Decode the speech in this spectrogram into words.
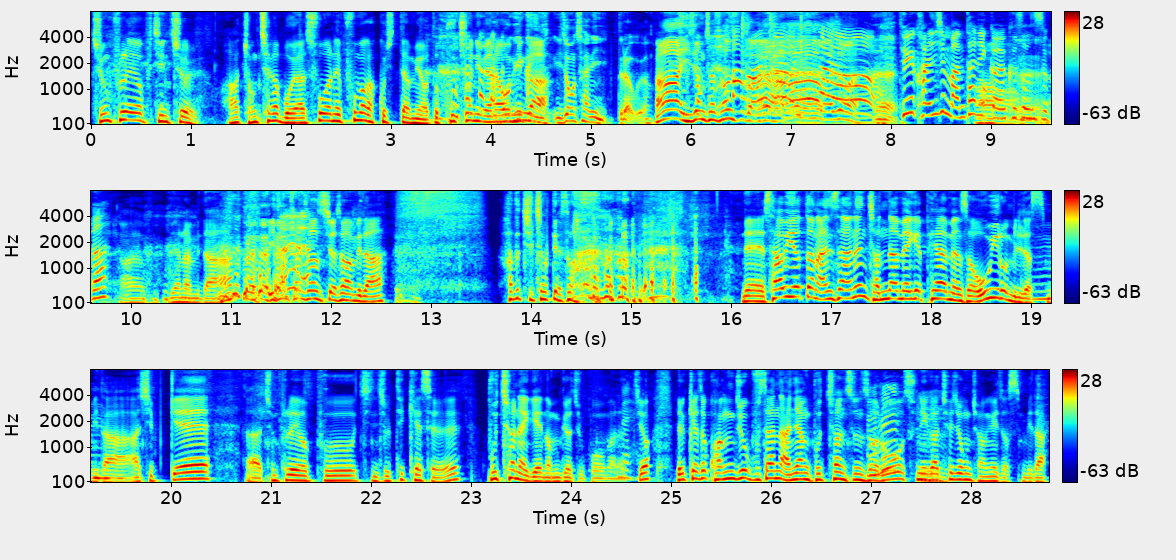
준 플레이오프 진출. 아 정체가 뭐야 수원에 푸마 갖고 싶다며 또 부천이 왜 나옵니까? 거기는 이정찬이 있더라고요. 아 이정찬 선수가 아, 맞아. 아, 되게 관심 많다니까요, 어, 그 선수가. 아 미안합니다. 이정찬 선수 죄송합니다. 하도 질척대서. 네, 4위였던 안산은 전남에게 패하면서 5위로 밀렸습니다. 아쉽게 아, 준 플레이오프 진출 티켓을 부천에게 넘겨주고 말았죠. 이렇게 해서 광주, 부산, 안양, 부천 순서로 순위가 최종 정해졌습니다.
